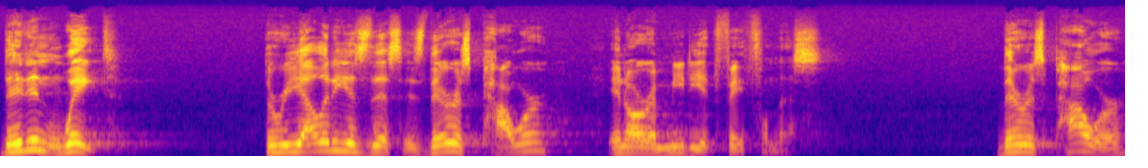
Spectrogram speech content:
They didn't wait. The reality is this is there is power in our immediate faithfulness. There is power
